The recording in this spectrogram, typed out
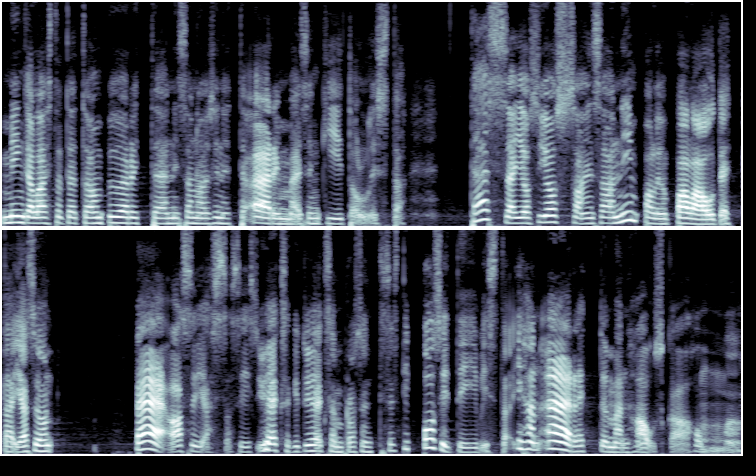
minkälaista tätä on pyörittää, niin sanoisin, että äärimmäisen kiitollista. Tässä jos jossain saa niin paljon palautetta ja se on pääasiassa siis 99 prosenttisesti positiivista, ihan äärettömän hauskaa hommaa.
